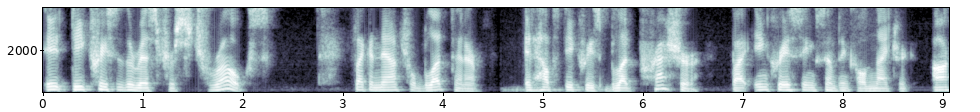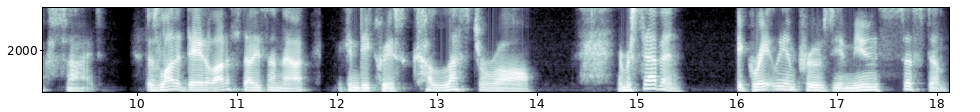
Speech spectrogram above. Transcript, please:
It decreases the risk for strokes. It's like a natural blood thinner. It helps decrease blood pressure by increasing something called nitric oxide. There's a lot of data, a lot of studies on that. It can decrease cholesterol. Number seven, it greatly improves the immune system,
